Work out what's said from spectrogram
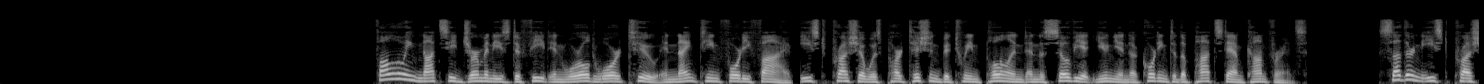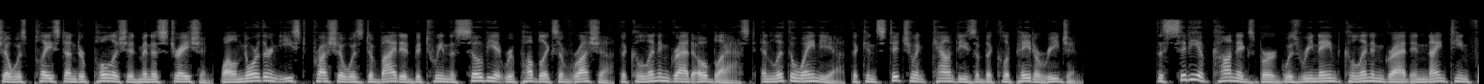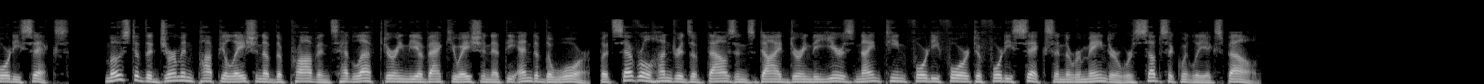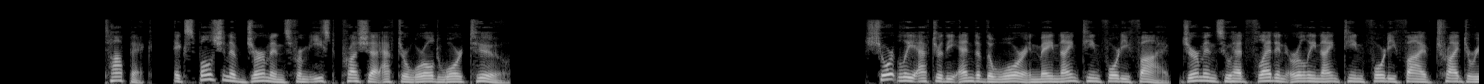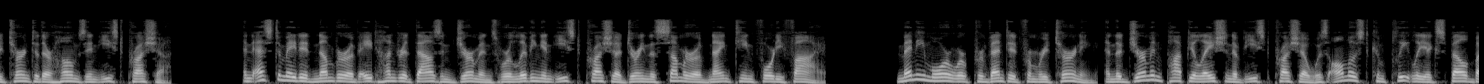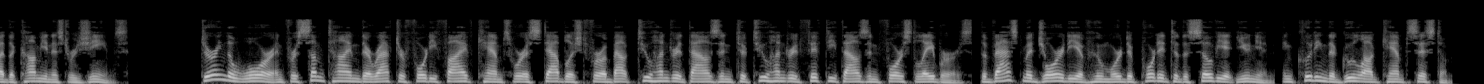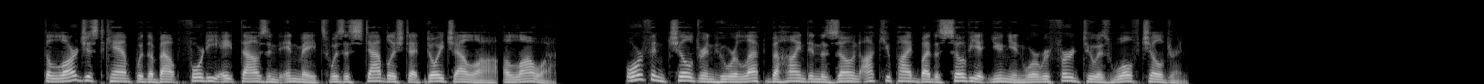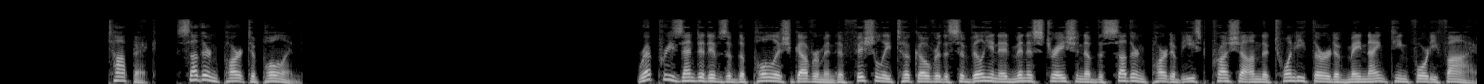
Following Nazi Germany's defeat in World War II in 1945, East Prussia was partitioned between Poland and the Soviet Union according to the Potsdam Conference. Southern East Prussia was placed under Polish administration, while northern East Prussia was divided between the Soviet republics of Russia the Kaliningrad Oblast and Lithuania the constituent counties of the Klaipėda region. The city of Königsberg was renamed Kaliningrad in 1946. Most of the German population of the province had left during the evacuation at the end of the war, but several hundreds of thousands died during the years 1944–46 and the remainder were subsequently expelled. Expulsion of Germans from East Prussia after World War II Shortly after the end of the war in May 1945, Germans who had fled in early 1945 tried to return to their homes in East Prussia. An estimated number of 800,000 Germans were living in East Prussia during the summer of 1945. Many more were prevented from returning, and the German population of East Prussia was almost completely expelled by the communist regimes. During the war and for some time thereafter 45 camps were established for about 200,000 to 250,000 forced laborers, the vast majority of whom were deported to the Soviet Union, including the Gulag camp system. The largest camp with about 48,000 inmates was established at Deutsch Ilawa. Orphan children who were left behind in the zone occupied by the Soviet Union were referred to as wolf children. Southern part to Poland Representatives of the Polish government officially took over the civilian administration of the southern part of East Prussia on 23 May 1945.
